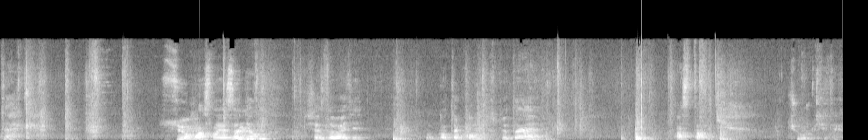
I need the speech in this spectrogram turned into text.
Так. Все, масло я залил. Сейчас давайте вот на таком испытаем остатки чурки, так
